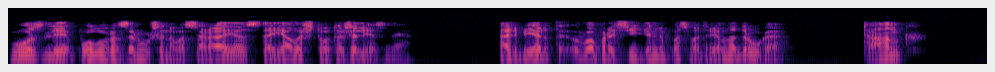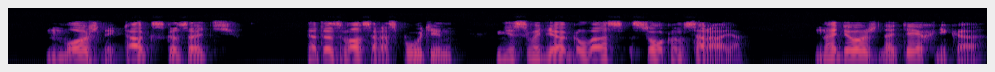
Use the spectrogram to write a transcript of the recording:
возле полуразрушенного сарая стояло что-то железное. Альберт вопросительно посмотрел на друга. «Танк?» «Можно и так сказать», — отозвался Распутин, не сводя глаз с окон сарая. «Надежная техника.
